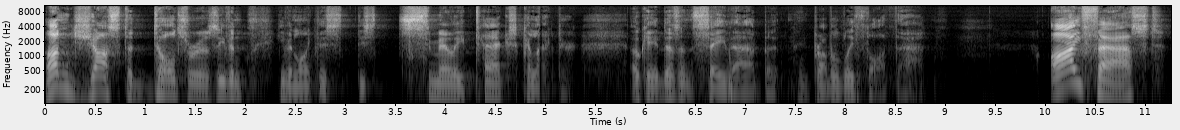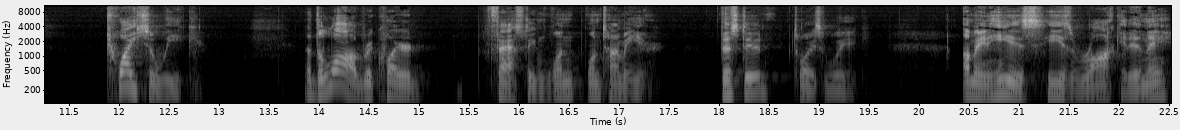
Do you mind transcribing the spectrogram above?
unjust, adulterers, even, even like this, this smelly tax collector. Okay, it doesn't say that, but he probably thought that. I fast twice a week. Now, the law required fasting one, one time a year. This dude, twice a week. I mean, he is he's a rocket, isn't he?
